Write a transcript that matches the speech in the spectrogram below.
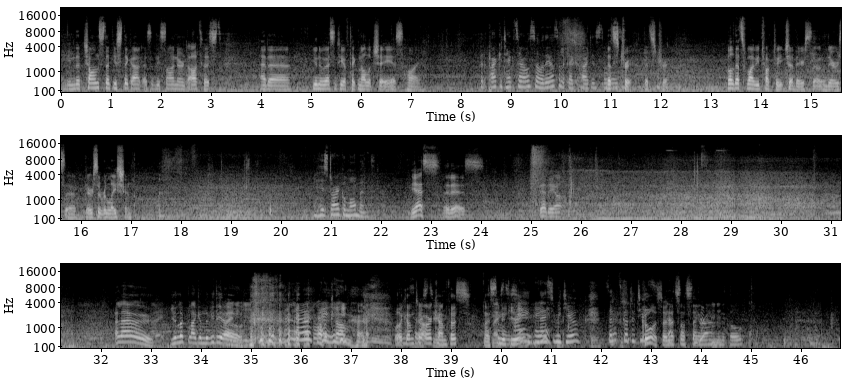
I mean, the chance that you stick out as a designer and artist at a university of technology is high. But architects are also, they also look like artists. Always. That's true, that's true. Well, that's why we talk to each other, so there's a, there's a relation. Historical moment. Yes, it is. There they are. Hello. Hi. You look like in the video. Welcome. Welcome to our campus. Nice, nice to meet you. Hey, hey. Nice to meet you. So let's go to tea. Cool. So yeah. let's not stay around in the cold.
